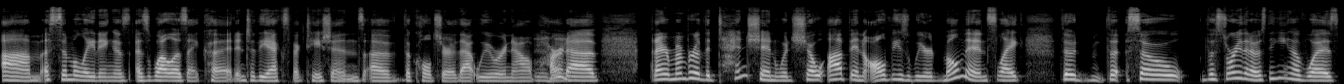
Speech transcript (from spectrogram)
um, assimilating as, as well as I could into the expectations of the culture that we were now a mm-hmm. part of. And I remember the tension would show up in all these weird moments, like the the so the story that I was thinking of was,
